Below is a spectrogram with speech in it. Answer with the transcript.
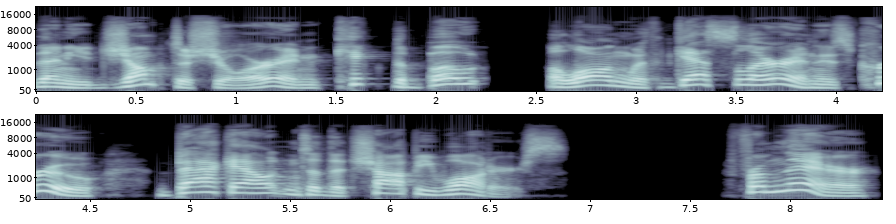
Then he jumped ashore and kicked the boat, along with Gessler and his crew, back out into the choppy waters. From there,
